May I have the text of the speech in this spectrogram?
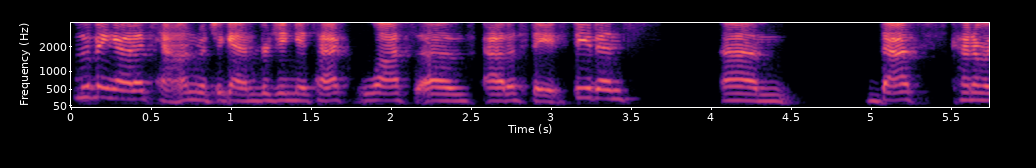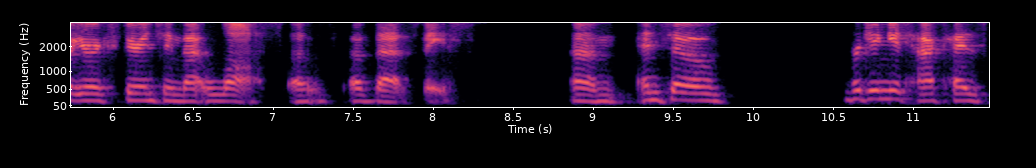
you're moving out of town, which again, Virginia Tech, lots of out of state students, um, that's kind of what you're experiencing that loss of of that space. Um, and so virginia tech has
